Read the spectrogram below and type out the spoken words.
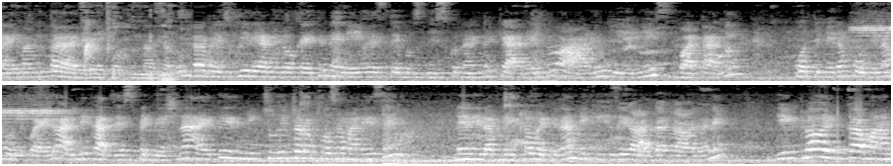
టైం అంతా ఇదైపోతుంది అసలు. ఇంకా వెజ్ బిర్యానీలోకి అయితే నేను ఏ వెజిటేబుల్స్ తీసుకున్నా అంటే క్యారెట్ ఆలు బీనీస్ బఠానీ కొత్తిమీర పుదీనా ఉల్లిపాయలు అన్ని కట్ చేసి పెట్టేసిన. అయితే ఇది మీకు చూపించడం కోసం అనేసి నేను ఇలా ప్లేట్లో పెట్టిన. మీకు ఈజీగా అర్థం కావాలని దీంట్లో ఇంకా మనం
